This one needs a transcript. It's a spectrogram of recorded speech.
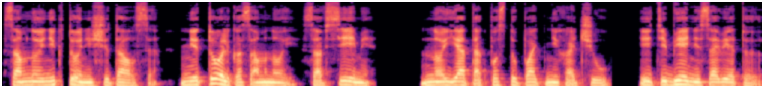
Со мной никто не считался. Не только со мной, со всеми. Но я так поступать не хочу. И тебе не советую.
